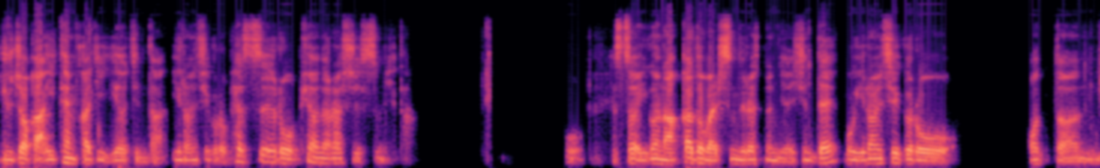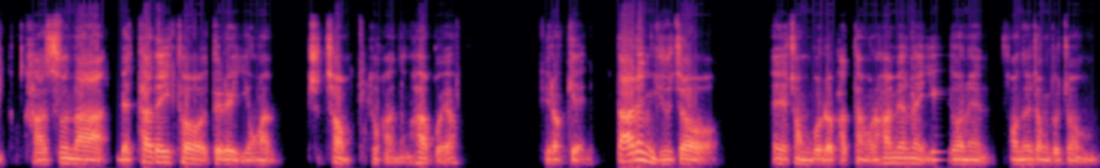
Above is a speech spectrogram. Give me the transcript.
유저가 아이템까지 이어진다 이런 식으로 패스로 표현을 할 수 있습니다. 뭐 그래서 이건 아까도 말씀드렸던 예시인데 뭐 이런 식으로 어떤 가수나 메타데이터들을 이용한 추첨도 가능하고요. 이렇게 다른 유저의 정보를 바탕으로 하면은 이거는 어느 정도 좀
